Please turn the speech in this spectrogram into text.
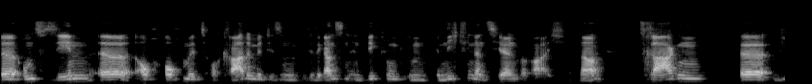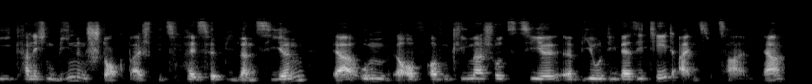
äh, um zu sehen, äh, auch, auch mit, auch gerade mit, diesem, mit dieser ganzen Entwicklung im, im nicht finanziellen Bereich. Na? Fragen, äh, wie kann ich einen Bienenstock beispielsweise bilanzieren, ja, um auf, auf ein Klimaschutzziel äh, Biodiversität einzuzahlen. Ja.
